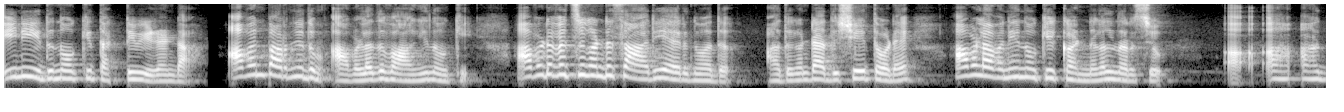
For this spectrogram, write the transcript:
ഇനി ഇത് നോക്കി തട്ടി വീഴണ്ട. അവൻ പറഞ്ഞതും അവളത് വാങ്ങി നോക്കി. അവിടെ വെച്ച് കണ്ട സാരിയായിരുന്നു അത്. അത് കണ്ട അതിശയത്തോടെ അവൾ അവനെ നോക്കി കണ്ണുകൾ നിറച്ചു. "അ- അ-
